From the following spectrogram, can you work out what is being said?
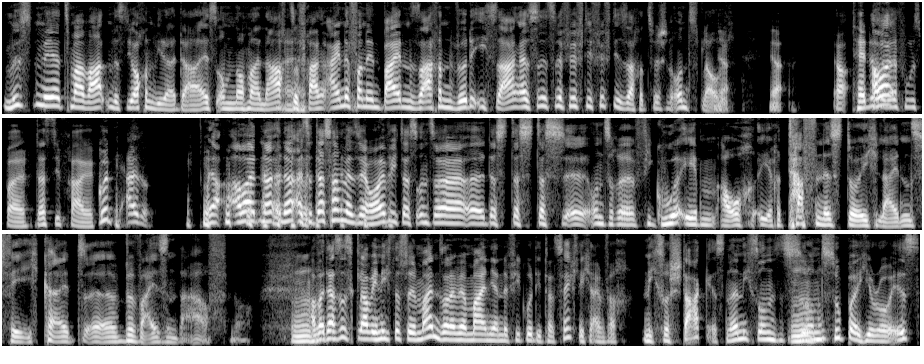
Müssten wir jetzt mal warten, bis Jochen wieder da ist, um nochmal nachzufragen. Ja. Eine von den beiden Sachen würde ich sagen, es ist jetzt eine 50-50-Sache zwischen uns, glaube ich. Ja. ja. ja. Tennis aber, oder Fußball? Das ist die Frage. Gut, also. Ja, aber na, na, also das haben wir sehr häufig, dass unser, äh, dass, dass, dass äh, unsere Figur eben auch ihre Toughness durch Leidensfähigkeit äh, beweisen darf. Ne? Mhm. Aber das ist, glaube ich, nicht, was wir meinen, sondern wir meinen ja eine Figur, die tatsächlich einfach nicht so stark ist, ne? nicht so ein, so ein mhm. Superhero ist.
